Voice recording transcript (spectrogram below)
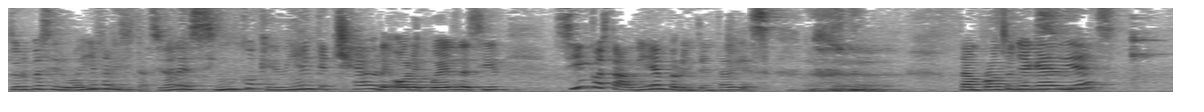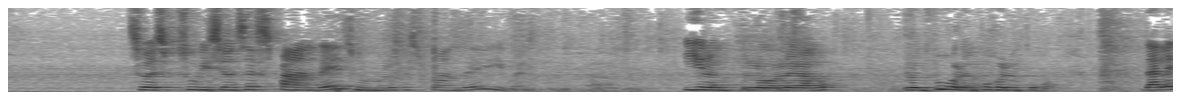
Tú le puedes decir, oye, felicitaciones, cinco, qué bien, qué chévere. O le puedes decir, cinco está bien, pero intenta diez. Tan pronto llegue a diez, su, su visión se expande, su número se expande y bueno. Y lo, lo- le hago, lo empujo, lo empujo, lo empujo. Dale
